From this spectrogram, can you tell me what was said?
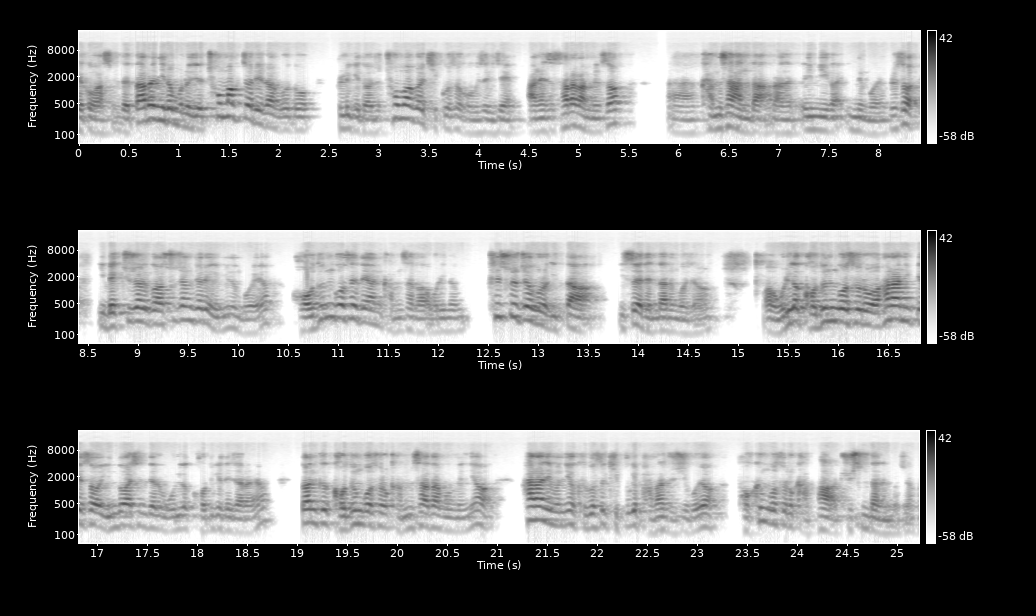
될 것 같습니다. 다른 이름으로 이제 초막절이라고도 불리기도 하죠. 초막을 짓고서 거기서 이제 안에서 살아가면서 아, 감사한다라는 의미가 있는 거예요. 그래서 이 맥주절과 수장절의 의미는 뭐예요? 거둔 것에 대한 감사가 우리는 필수적으로 있다 있어야 된다는 거죠. 어, 우리가 거둔 것으로 하나님께서 인도하신 대로 우리가 거두게 되잖아요. 또한 그 거둔 것으로 감사하다 보면요. 하나님은요 그것을 기쁘게 받아주시고요. 더 큰 것으로 갚아 주신다는 거죠.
